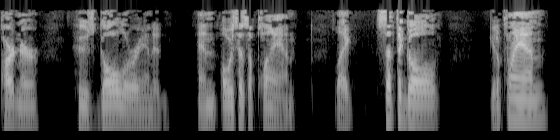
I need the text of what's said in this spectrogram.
partner who's goal oriented and always has a plan. Like set the goal, get a plan,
